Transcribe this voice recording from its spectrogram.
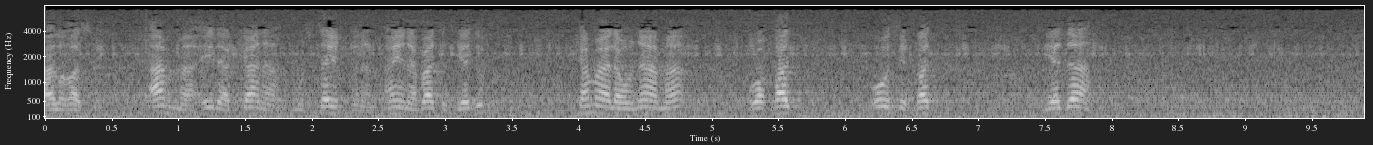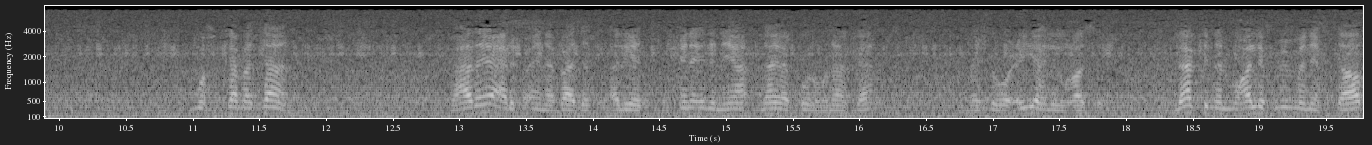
الغسل. أما إذا كان مستيقنا أين باتت يده؟ كما لو نام وقد أوثقت يداه محكمتان. فهذا يعرف أين باتت اليد. حينئذ لا يكون هناك مشروعية للغسل. لكن المؤلف ممن يختار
